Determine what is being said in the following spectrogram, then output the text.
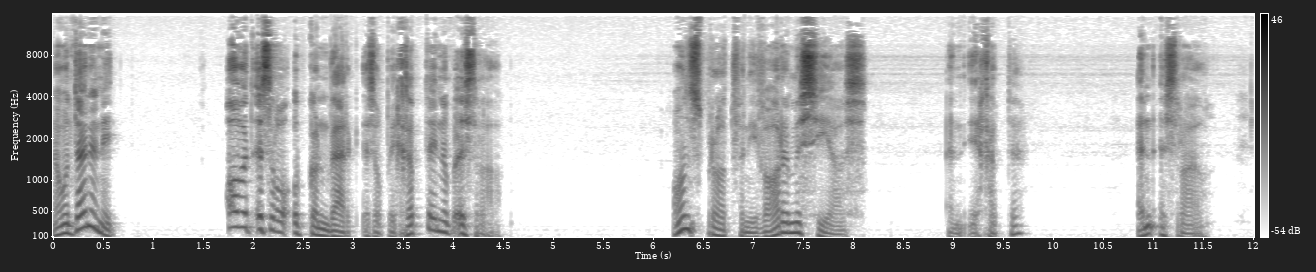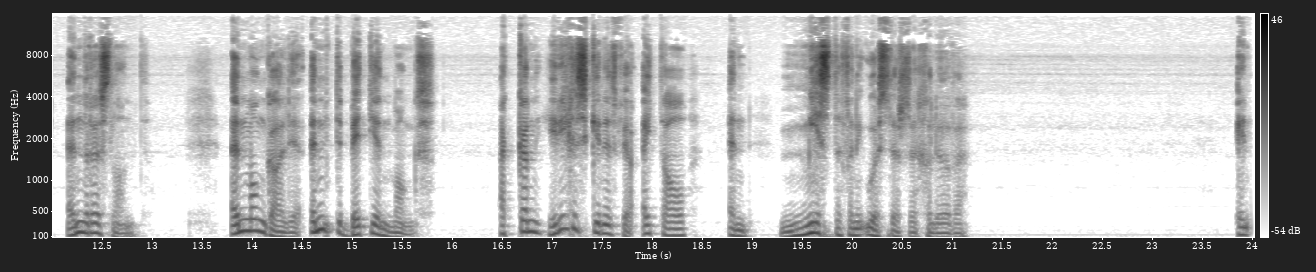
Nou onthou net Al wat Israel op kan werk is op Egipte en op Israel. Ons praat van die ware Messias in Egipte, in Israel, in Rusland, in Mongolië, in Tibetan monks. Ek kan hierdie geskiedenis vir jou uithaal in meeste van die oosterse gelowe. En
